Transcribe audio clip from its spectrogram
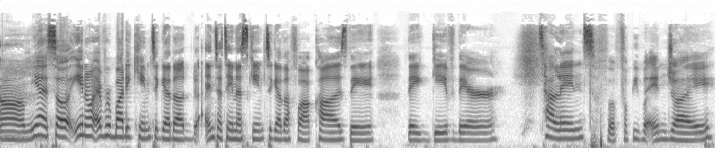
Um, yeah. So you know, everybody came together. Entertainers came together for a cause. They they gave their talents for for people to enjoy.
